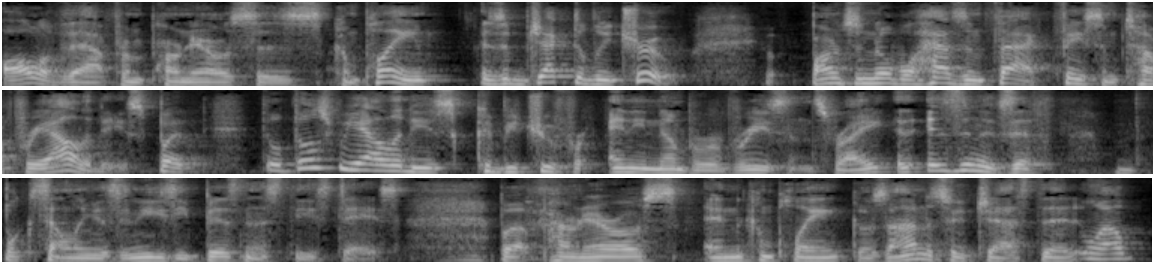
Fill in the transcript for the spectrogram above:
all of that from Parneros' complaint is objectively true. Barnes & Noble has in fact faced some tough realities, but those realities could be true for any number of reasons, right? It isn't as if bookselling is an easy business these days. But Parneros in the complaint goes on to suggest that, well,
